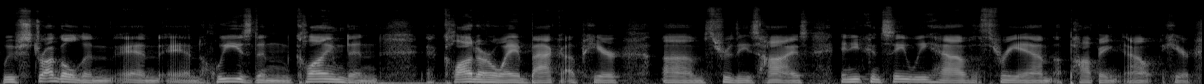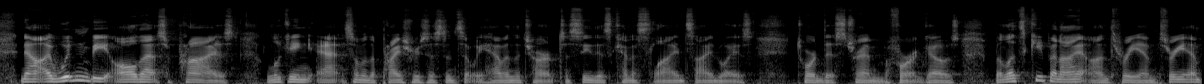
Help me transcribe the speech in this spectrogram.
We've struggled and and and wheezed and climbed and clawed our way back up here um, through these highs, and you can see we have 3M popping out here. Now, I wouldn't be all that surprised looking at some of the price resistance that we have in the chart to see this kind of slide sideways toward this trend before it goes. But let's keep an eye on 3M. 3M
